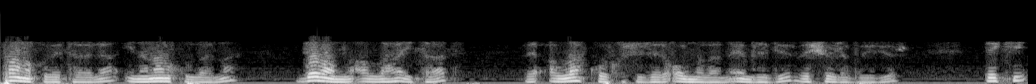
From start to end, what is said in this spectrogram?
Subhanahu ve Teala inanan kullarına devamlı Allah'a itaat ve Allah korkusu üzere olmalarını emrediyor ve şöyle buyuruyor. De ki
